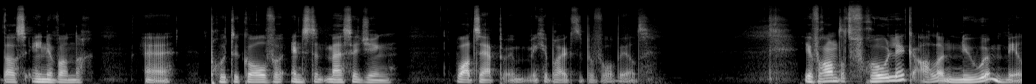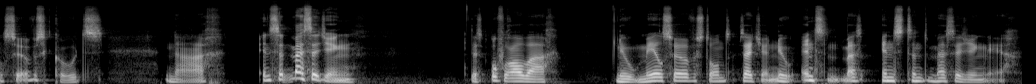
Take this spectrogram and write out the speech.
Dat is een of ander uh, protocol voor instant messaging. WhatsApp eh, gebruikt het bijvoorbeeld. Je verandert vrolijk alle nieuwe mailservice codes naar instant messaging. Dus overal waar nieuw mailservice stond, zet je een nieuw instant, instant messaging neer.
